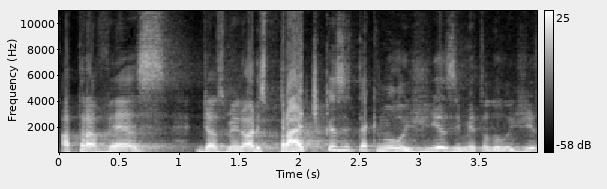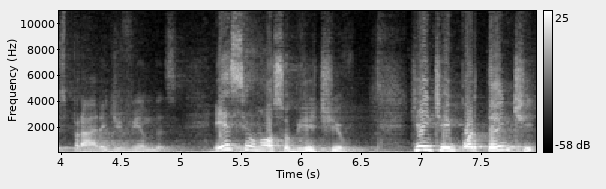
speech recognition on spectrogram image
através das melhores práticas e tecnologias e metodologias para a área de vendas. Esse é o nosso objetivo. Gente, é importante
